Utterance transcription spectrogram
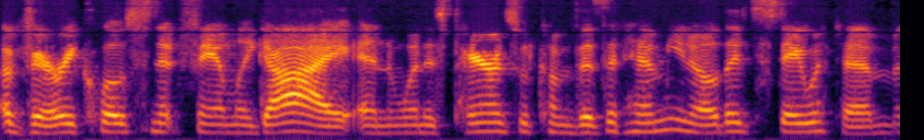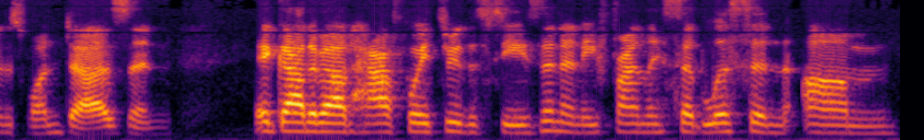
a very close knit family guy. And when his parents would come visit him, you know, they'd stay with him as one does. And it got about halfway through the season, and he finally said, Listen, um,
